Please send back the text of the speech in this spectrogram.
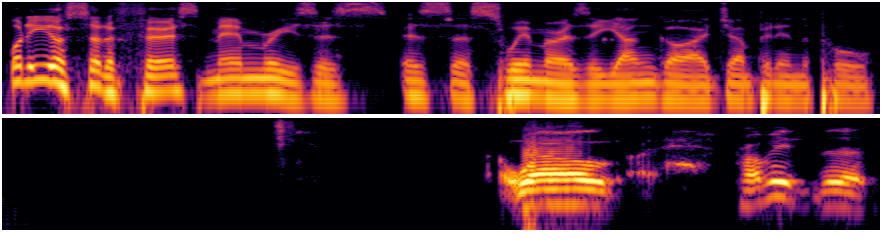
What are your sort of first memories as as a swimmer, as a young guy jumping in the pool? Well, probably the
